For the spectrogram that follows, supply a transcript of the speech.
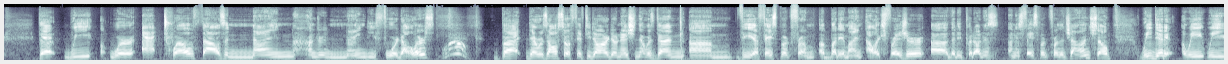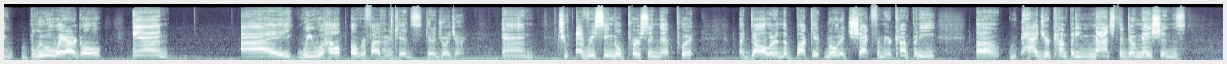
that we were at $12,994 but there was also a $50 donation that was done um, via Facebook from a buddy of mine, Alex Frazier, uh, that he put on his on his Facebook for the challenge. So we did it. We we blew away our goal, and I we will help over 500 kids get a joy jar, and to every single person that put a dollar in the bucket, wrote a check from your company, uh, had your company match the donations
